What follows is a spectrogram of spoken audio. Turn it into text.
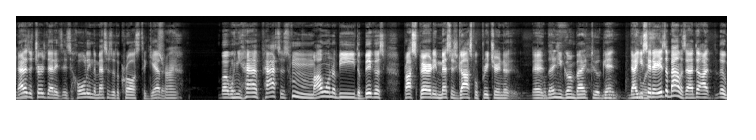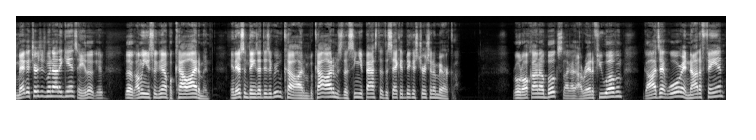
That is a church that is, is holding the message of the cross together. That's right. But when you have pastors, hmm, I want to be the biggest prosperity message gospel preacher in the. Well, then you're going back to again. then, now you say there is a balance. I, don't- I, look, mega churches we're not against. Hey, look, if, look, I'm gonna use for example Kyle Idleman, and there's some things I disagree with Kyle Idleman, but Kyle Idleman is the senior pastor of the second biggest church in America. Wrote all kind of books, like I, I read a few of them. God's at War and Not a Fan,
